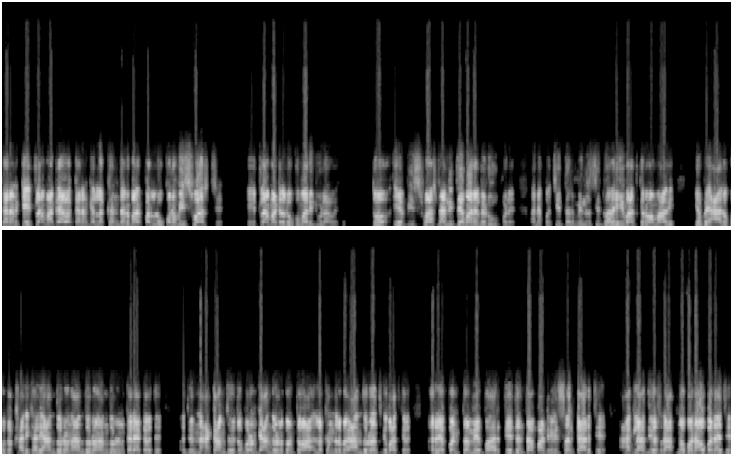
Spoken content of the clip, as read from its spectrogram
કારણ કે એટલા માટે આવે, કારણ કે લખન દરબાર પર લોકોનો વિશ્વાસ છે. એટલા માટે લોકો મારી જોડે આવે છે. તો એ વિશ્વાસના લીધે મારે લડવું પડે. અને પછી ધર્મેન્દ્રસિંહ દ્વારા એ વાત કરવામાં આવી કે ભાઈ આ લોકો તો ખાલી ખાલી આંદોલન આંદોલન આંદોલન કર્યા કરે છે. હજુ ના કામ થયું તો બોલો ને કે આંદોલન કરો. તો લખન દરબાર આંદોલન જ કે વાત કરે. અરે પણ તમે ભારતીય જનતા પાર્ટીની સરકાર છે. આગલા દિવસ રાતનો બનાવ બને છે.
